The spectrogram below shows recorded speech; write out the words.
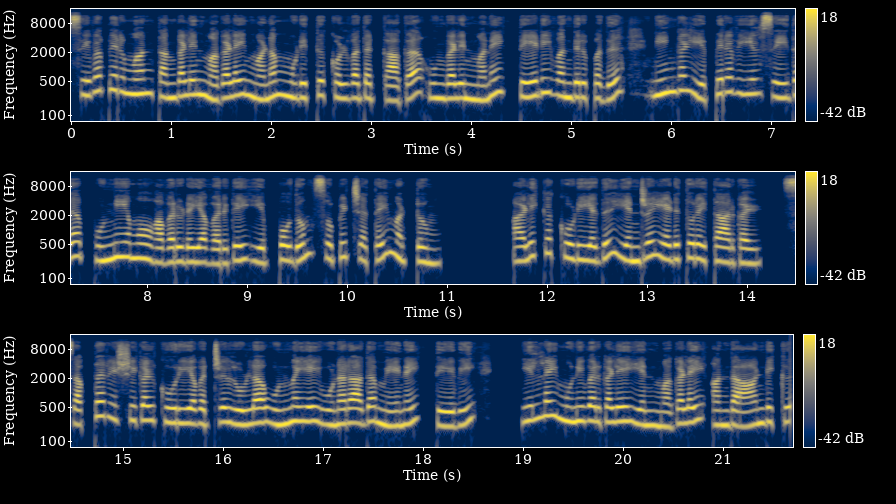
சிவபெருமான் தங்களின் மகளை மனம் முடித்துக் கொள்வதற்காக உங்களின் மனை தேடி வந்திருப்பது நீங்கள் எப்பிறவியில் செய்த புண்ணியமோ அவருடைய வருகை எப்போதும் சுபிட்சத்தை மட்டும் அளிக்கக்கூடியது என்று எடுத்துரைத்தார்கள். சப்த ரிஷிகள் கூறியவற்றில் உள்ள உண்மையை உணராத மேனை தேவி இல்லை முனிவர்களே என் மகளை அந்த ஆண்டிக்கு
